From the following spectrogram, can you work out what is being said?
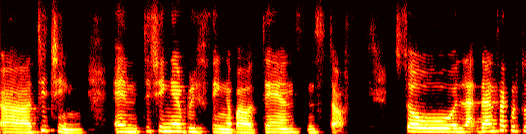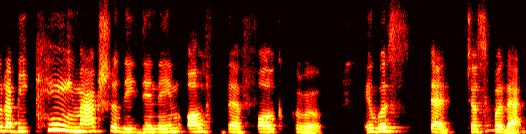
uh, teaching and teaching everything about dance and stuff. So La Danza Cultura became actually the name of the folk group. It was that just for that.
